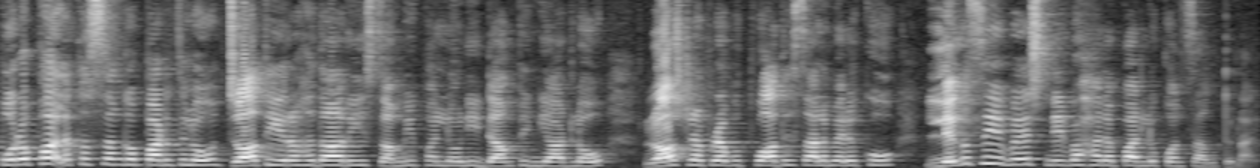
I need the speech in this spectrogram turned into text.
పురపాలక సంఘ పరిధిలో జాతీయ రహదారి సమీపంలోని డంపింగ్ యార్డ్లో రాష్ట్ర ప్రభుత్వ ఆదేశాల మేరకు లెగసీ వేస్ట్ నిర్వహణ పనులు కొనసాగుతున్నాయి.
